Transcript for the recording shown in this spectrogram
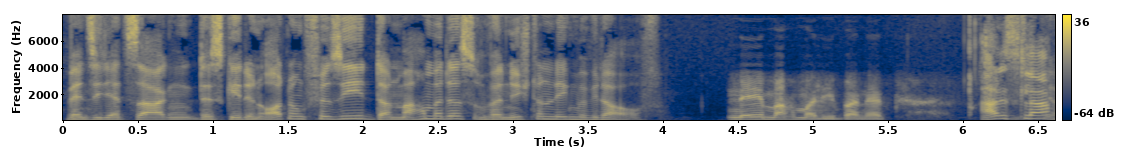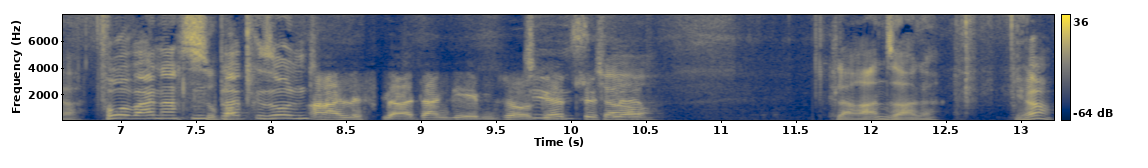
wenn Sie jetzt sagen, das geht in Ordnung für Sie, dann machen wir das und wenn nicht, dann legen wir wieder auf. Nee, machen wir lieber nicht. Alles klar? Ja. Frohe Weihnachten, Super. bleibt gesund. Alles klar, danke ebenso. Tschüss. Gell? Tschüss. Ciao. Klare Ansage. Ja,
